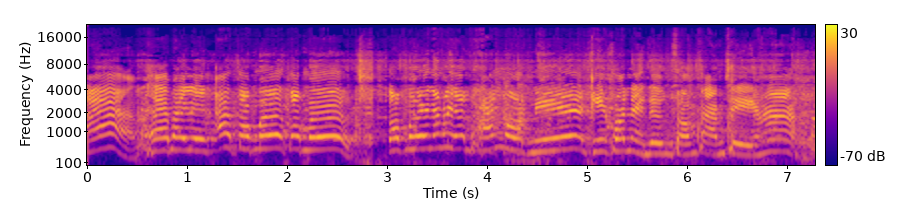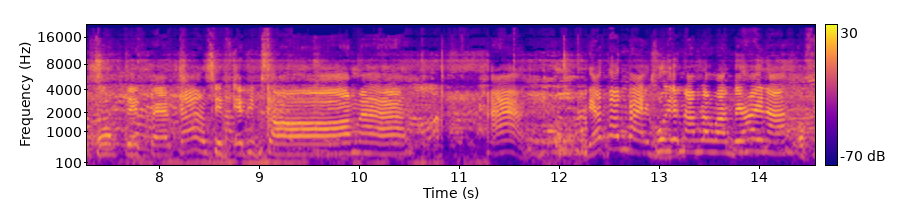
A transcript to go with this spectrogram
อ่าแพ้ไพเรตอะตบมือตบมือตบมือนักเรียนทั้งหมดนี้ กี่คนเนี่ยหนึ่งสองสามสี่ห้าหกเจ็ดแปดเก้าสิบเอ็ดสิบสองนะคะ เดี๋ยวตอนบ่ายครูจะนำรางวัลไปให้นะ โอเค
